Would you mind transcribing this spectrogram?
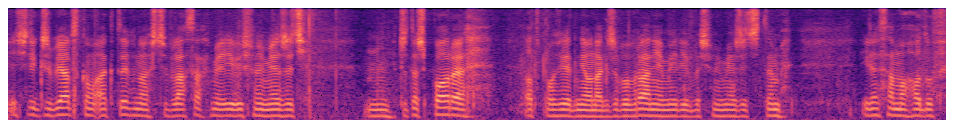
Jeśli grzybiarską aktywność w lasach mielibyśmy mierzyć, mm, czy też porę odpowiednią na grzybobranie mielibyśmy mierzyć tym, ile samochodów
